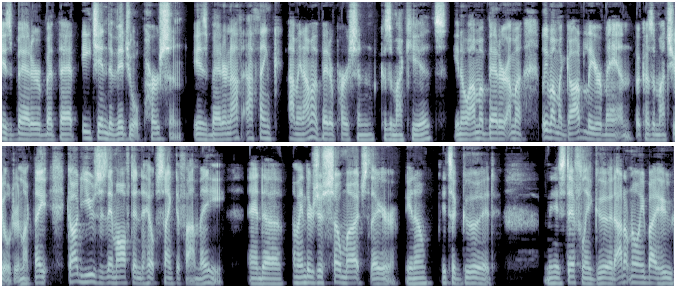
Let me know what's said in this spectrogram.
is better, but that each individual person is better. And I, I think, I mean, I'm a better person because of my kids. You know, I'm a better, I'm a, I believe I'm a godlier man because of my children. Like they, God uses them often to help sanctify me. And uh, I mean, there's just so much there. You know, it's a good. I mean, it's definitely good. I don't know anybody who.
